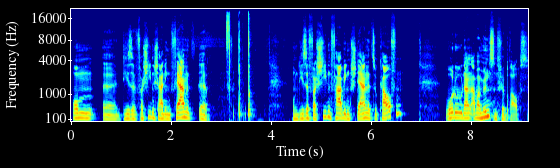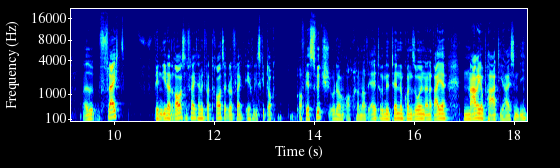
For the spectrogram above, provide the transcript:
um äh, diese verschiedenscheinigen Färme, äh, um diese verschiedenfarbigen Sterne zu kaufen, wo du dann aber Münzen für brauchst. Also vielleicht, wenn ihr da draußen vielleicht damit vertraut seid oder vielleicht irgendwie, es gibt auch auf der Switch oder auch schon auf älteren Nintendo-Konsolen eine Reihe, Mario Party heißen die.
